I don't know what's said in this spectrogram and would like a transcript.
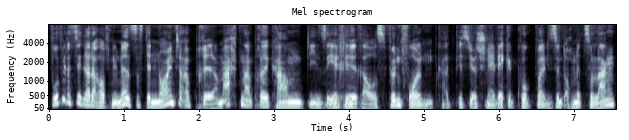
wo wir das hier gerade aufnehmen, ne, es ist der 9. April. Am 8. April kam die Serie raus. Fünf Folgen. Hat ist jetzt schnell weggeguckt, weil die sind auch nicht so lang.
